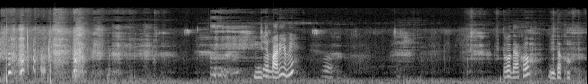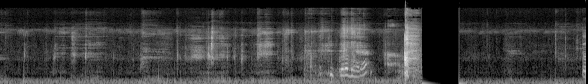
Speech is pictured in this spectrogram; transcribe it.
নিতে পারি আমি? তো দেখো এই দেখো। ঠিক করে ধরা। তো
